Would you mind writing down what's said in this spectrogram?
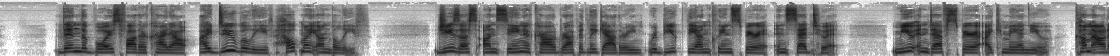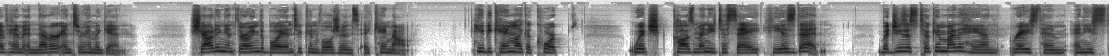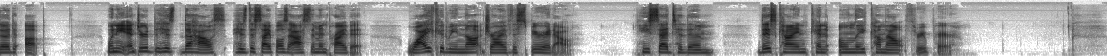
Then the boy's father cried out, I do believe, help my unbelief. Jesus, on seeing a crowd rapidly gathering, rebuked the unclean spirit and said to it, Mute and deaf spirit, I command you, come out of him and never enter him again. Shouting and throwing the boy into convulsions, it came out. He became like a corpse, which caused many to say, He is dead. But Jesus took him by the hand, raised him, and he stood up. When he entered his, the house, his disciples asked him in private, Why could we not drive the spirit out? He said to them, This kind can only come out through prayer.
